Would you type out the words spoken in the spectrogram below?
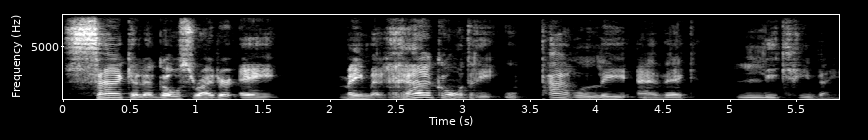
sans que le ghostwriter ait même rencontré ou parlé avec l'écrivain,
